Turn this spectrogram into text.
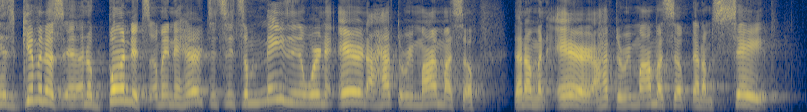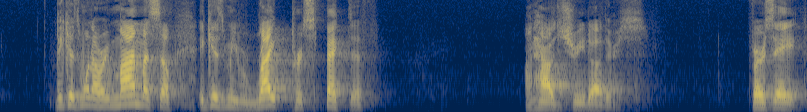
has given us an abundance of inheritance. It's amazing that we're an heir, and I have to remind myself that I'm an heir. I have to remind myself that I'm saved. Because when I remind myself, it gives me right perspective on how to treat others. Verse 8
